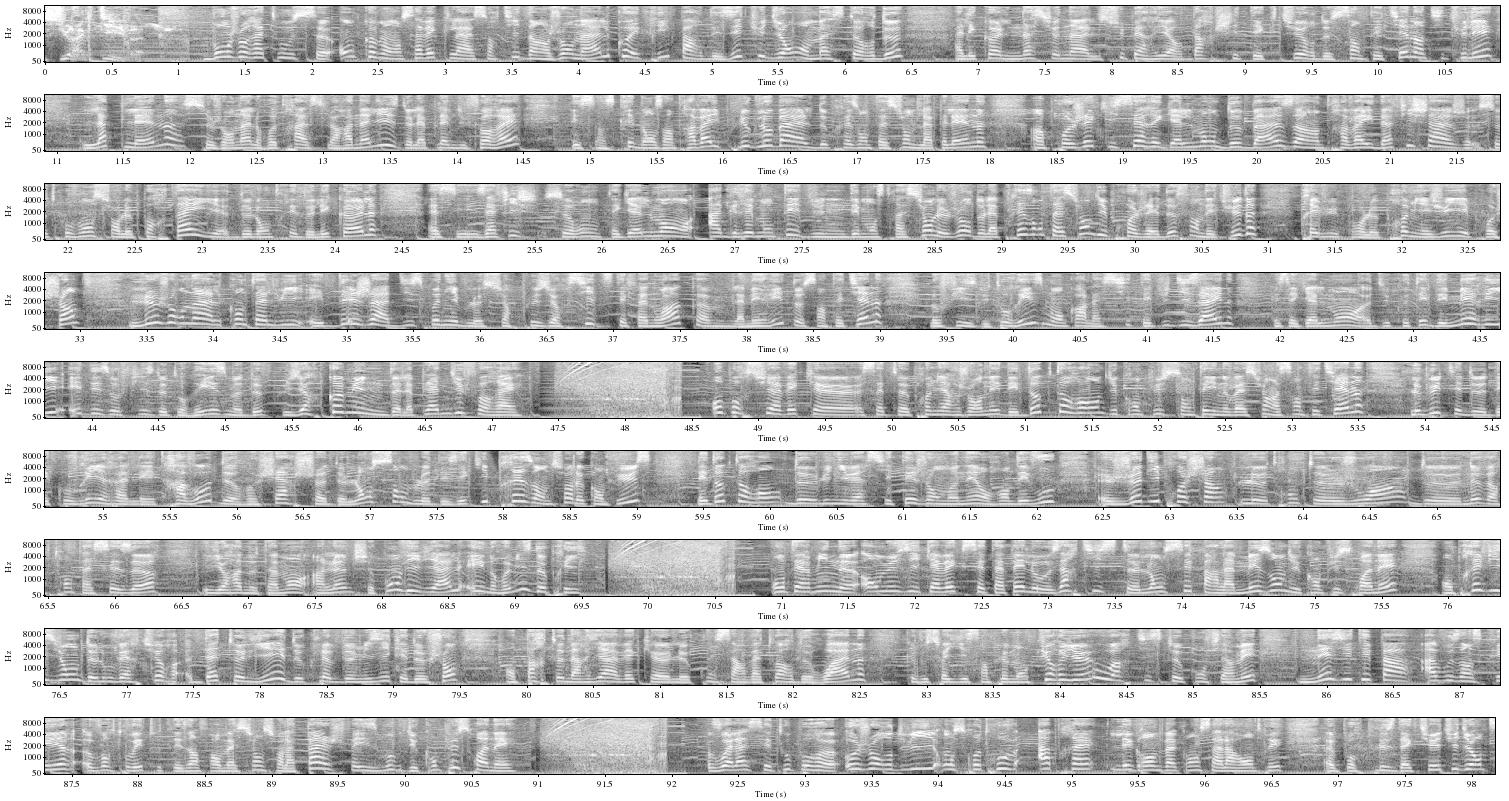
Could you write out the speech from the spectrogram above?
sur Active. Bonjour à tous. On commence avec la sortie d'un journal coécrit par des étudiants en Master 2 à l'École nationale supérieure d'architecture de Saint-Étienne intitulé La Plaine. Ce journal retrace leur analyse de la plaine du Forêt et s'inscrit dans un travail plus global de présentation de la plaine. Un projet qui sert également de base à un travail d'affichage se trouvant sur le portail de l'entrée de l'école. Ces affiches seront également agrémentées d'une démonstration le jour de la présentation du projet de fin d'études prévu pour le 1er juillet prochain. Le journal, quant à lui, est déjà disponible sur plusieurs sites stéphanois comme la mairie de Saint-Étienne, l'office du tourisme ou encore la cité du design, mais également euh, du côté des mairies et des offices de tourisme de plusieurs communes de la plaine du Forêt. On poursuit avec euh, cette première journée des doctorants du campus Santé Innovation à Saint-Étienne. Le but est de découvrir les travaux de recherche de l'ensemble des équipes présentes sur le campus. Les doctorants de l'université Jean Monnet ont rendez-vous jeudi prochain, le 30 juin, de 9h30 à 16h. Il y aura notamment un lunch convivial et une remise de prix. On termine en musique avec cet appel aux artistes lancé par la Maison du Campus Rouennais en prévision de l'ouverture d'ateliers, de clubs de musique et de chant en partenariat avec euh, le Conservatoire de Rouen. Que vous soyez simplement curieux ou artiste confirmé, n'hésitez pas à vous inscrire. Vous retrouvez toutes les informations sur la page Facebook du Campus Rouennais. Voilà, c'est tout pour euh, aujourd'hui. On se retrouve après les grandes vacances à la rentrée euh, pour plus d'actu étudiantes.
